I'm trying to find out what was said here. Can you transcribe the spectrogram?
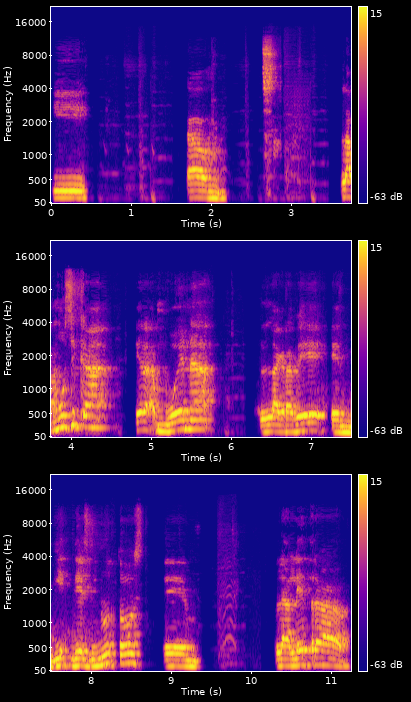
Y la música era buena, la grabé en 10 minutos. Em, la letra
